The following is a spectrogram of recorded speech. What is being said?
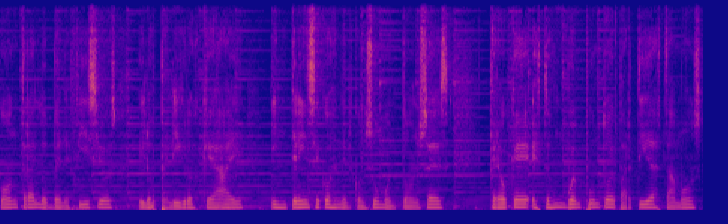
contras, los beneficios y los peligros que hay intrínsecos en el consumo. Entonces, Creo que este es un buen punto de partida. Estamos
